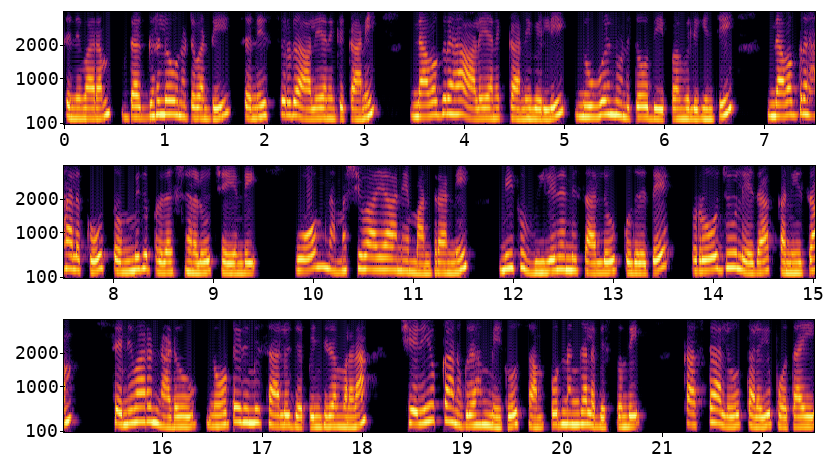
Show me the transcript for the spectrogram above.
శనివారం దగ్గరలో ఉన్నటువంటి శనీశ్వరుడు ఆలయానికి కానీ నవగ్రహ ఆలయానికి కానీ వెళ్ళి నువ్వుల నూనెతో దీపం వెలిగించి నవగ్రహాలకు తొమ్మిది ప్రదక్షిణలు చేయండి. ఓం నమశివాయ అనే మంత్రాన్ని మీకు వీలైనన్ని సార్లు కుదిరితే రోజు లేదా కనీసం శనివారం నాడు నూట ఎనిమిది సార్లు జపించడం వలన శని యొక్క అనుగ్రహం మీకు సంపూర్ణంగా లభిస్తుంది. కష్టాలు తొలగిపోతాయి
